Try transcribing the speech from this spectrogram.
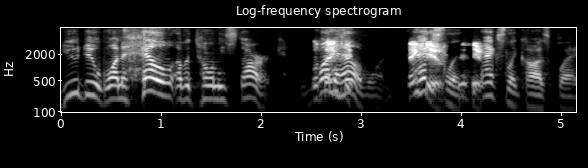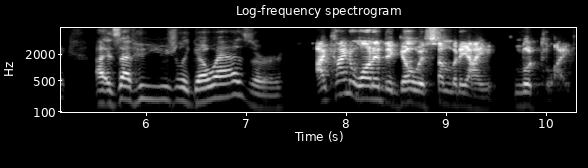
You do one hell of a Tony Stark. Well, one hell you. of one. Thank you. excellent, Thank you. excellent cosplay. Uh, is that who you usually go as, or I kind of wanted to go with somebody I looked like,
